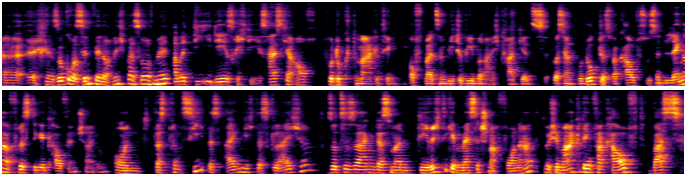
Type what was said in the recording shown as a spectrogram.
Äh, so groß sind wir noch nicht bei SoftMate, aber die Idee ist richtig. Es heißt ja auch Produktmarketing, oftmals im B2B-Bereich, gerade jetzt. Du hast ja ein Produkt, das verkaufst, es sind längerfristige Kaufentscheidungen. Und das Prinzip ist eigentlich das gleiche, sozusagen, dass man die richtige Message nach vorne hat. Beispiel Marketing verkauft, was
